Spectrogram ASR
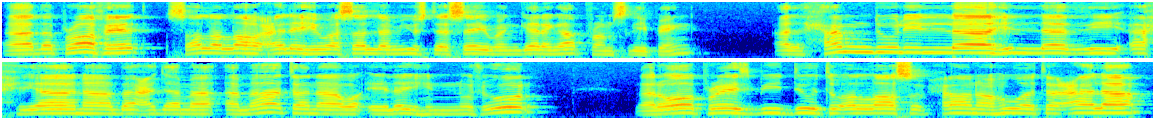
Uh, the Prophet صلى الله عليه وسلم used to say when getting up from sleeping الحمد لله الذي أحيانا بعدما أماتنا وإليه النشور That all praise be due to Allah subhanahu wa ta'ala.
